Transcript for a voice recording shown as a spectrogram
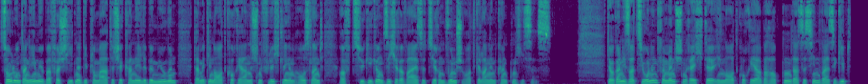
Seoul unternehme über verschiedene diplomatische Kanäle Bemühungen, damit die nordkoreanischen Flüchtlinge im Ausland auf zügige und sichere Weise zu ihrem Wunschort gelangen könnten, hieß es. Die Organisationen für Menschenrechte in Nordkorea behaupten, dass es Hinweise gibt,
